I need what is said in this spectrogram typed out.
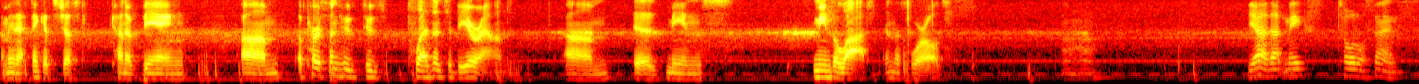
I mean, I think it's just kind of being um, a person who's who's pleasant to be around. Um, it means means a lot in this world. Uh-huh. Yeah, that makes total sense.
